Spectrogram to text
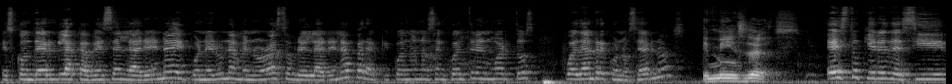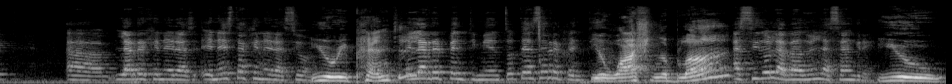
esconder la cabeza en la arena y poner una menora sobre la arena para que cuando nos encuentren muertos puedan reconocernos. It means this: Esto quiere decir ah, la regeneración en esta generación. you El repented, arrepentimiento te hace you're arrepentido. washed in the blood, Has sido lavado en la sangre. you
